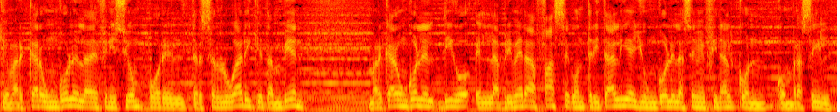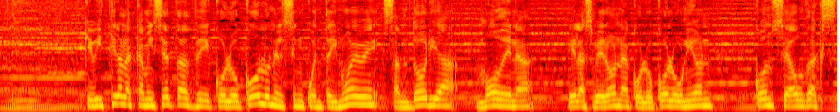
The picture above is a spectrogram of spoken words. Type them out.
que marcara un gol en la definición por el tercer lugar y que también marcara un gol, digo, en la primera fase contra Italia y un gol en la semifinal con, con Brasil. Que vistiera las camisetas de Colo Colo en el 59, Sampdoria, Módena, Elas Verona, Colo Colo Unión, Conce Audax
